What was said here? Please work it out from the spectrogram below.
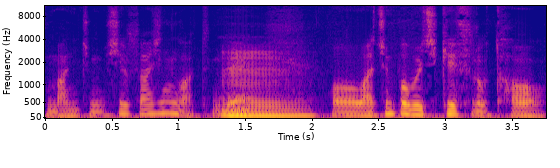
많이 좀 실수하시는 것 같은데 음, 어, 맞춤법을 지킬수록 더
